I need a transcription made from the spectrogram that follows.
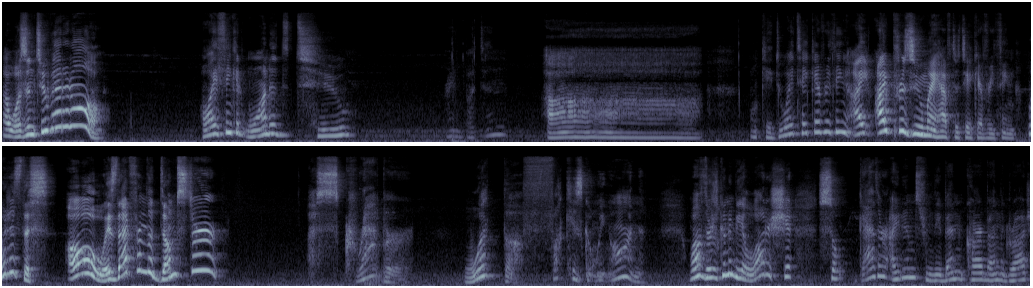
That wasn't too bad at all. Oh, I think it wanted to... Right button? Ah... Okay, do I take everything? I, I presume I have to take everything. What is this? Oh, is that from the dumpster? A scrapper. What the fuck is going on? Well, there's going to be a lot of shit. So gather items from the abandoned car behind the garage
